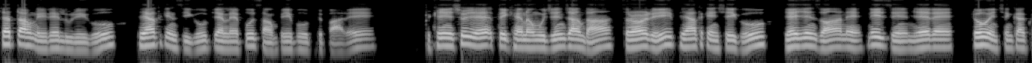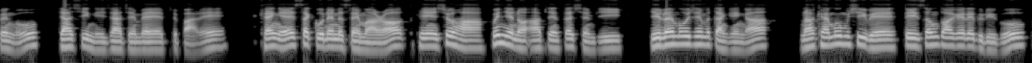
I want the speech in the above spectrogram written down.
ဖြတ်တောက်နေတဲ့လူတွေကိုဘုရားသခင်စီကိုပြန်လည်ပို့ဆောင်ပေးဖို့ဖြစ်ပါတယ်။သခင်ရှုရဲ့အသေးခံတော်မူခြင်းကြောင့်သာကျွန်တော်တို့ဘုရားသခင်ရှိကိုရဲရင်စွာနဲ့နေ့စဉ်အမြဲတမ်းတိုးဝင်ချင်းကပ်ခွင့်ကိုရရှိနေကြခြင်းပဲဖြစ်ပါတယ်။အ ခန်းငယ်16နဲ့20မှာတော့သခင်ရှုဟာဝိညာဉ်တော်အပြင်သက်ရှင်ပြီးရေလွှမ်းမိုးခြင်းမတန်ခင်ကနာခံမှုမရှိဘဲတေဆုံးသွားခဲ့တဲ့သူတွေကိုဘ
